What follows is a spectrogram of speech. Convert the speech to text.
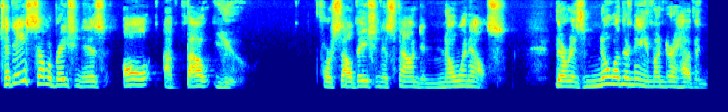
today's celebration is all about you. For salvation is found in no one else. There is no other name under heaven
